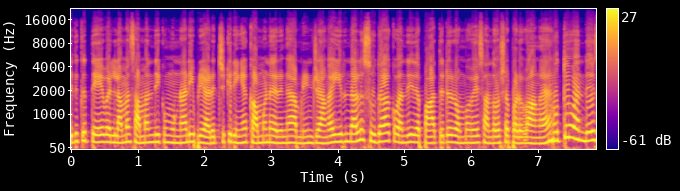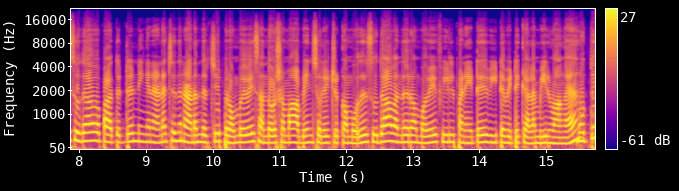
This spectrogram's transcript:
எதுக்கு தேவையில்லாம சம்மந்திக்கு முன்னாடி இப்படி அடிச்சுக்கிறீங்க? கம்முன்னு இருங்க அப்படின்றாங்க. இருந்தாலும் சுதாக்கு வந்து இதை பார்த்துட்டு ரொம்பவே சந்தோஷப்படுவாங்க. முத்து வந்து சுதாவை பார்த்துட்டு நீங்கள் நினச்சது நடந்துருச்சு. இப்போ ரொம்பவே சந்தோஷமா அப்படின்னு சொல்லிட்டு இருக்கும்போது சுதா வந்து ரொம்பவே ஃபீல் பண்ணிட்டு வீட்டை விட்டு கிளம்பிடுவாங்க முத்து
